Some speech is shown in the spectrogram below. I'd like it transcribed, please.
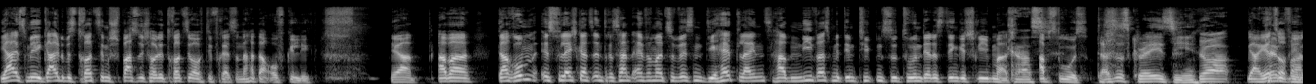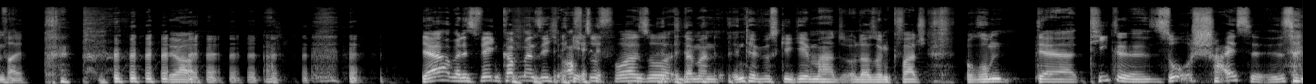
ja, ist mir egal, du bist trotzdem Spaß und ich hau dir trotzdem auf die Fresse. Und dann hat er aufgelegt. Ja, aber darum ist vielleicht ganz interessant, einfach mal zu wissen, die Headlines haben nie was mit dem Typen zu tun, der das Ding geschrieben hat. Krass. Abstrus. Das ist crazy. Ja, Ja, jetzt auf jeden. Fall. Ja. Ja, aber deswegen kommt man sich oft so vor, so wenn man Interviews gegeben hat oder so ein Quatsch, warum der Titel so scheiße ist.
